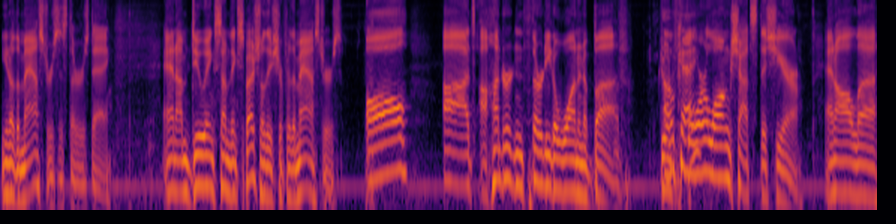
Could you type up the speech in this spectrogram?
You know the Masters is Thursday, and I'm doing something special this year for the Masters. All odds 130 to one and above. Doing Okay. four long shots this year, and I'll. Uh,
